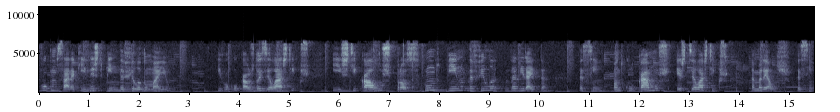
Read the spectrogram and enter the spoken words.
Vou começar aqui neste pino da fila do meio e vou colocar os dois elásticos e esticá-los para o segundo pino da fila da direita, assim, onde colocamos estes elásticos amarelos, assim.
